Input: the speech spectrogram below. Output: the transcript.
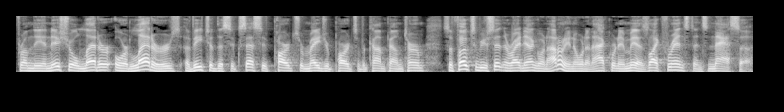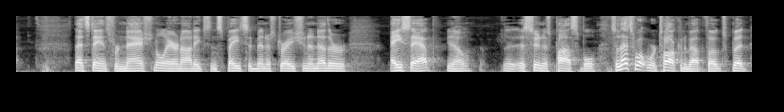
from the initial letter or letters of each of the successive parts or major parts of a compound term. So, folks, if you're sitting there right now going, I don't even know what an acronym is, like for instance, NASA. That stands for National Aeronautics and Space Administration. Another ASAP, you know, as soon as possible. So that's what we're talking about, folks. But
